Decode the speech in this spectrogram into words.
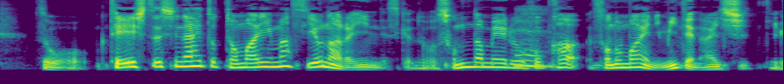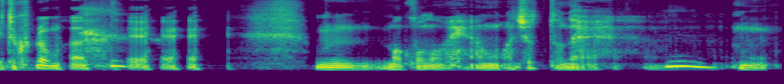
そう。提出しないと止まりますよならいいんですけど、そんなメール他、その前に見てないしっていうところもあって。うん。まあ、この辺はちょっとね、うん。うん。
